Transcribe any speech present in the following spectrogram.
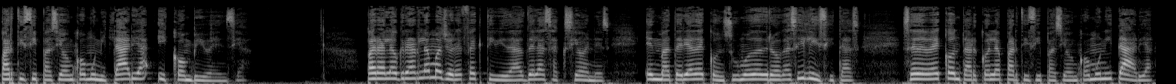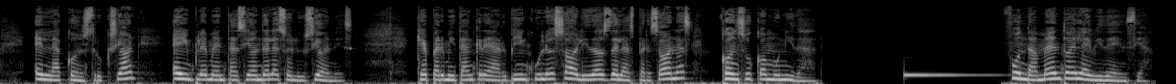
Participación comunitaria y convivencia. Para lograr la mayor efectividad de las acciones en materia de consumo de drogas ilícitas, se debe contar con la participación comunitaria en la construcción e implementación de las soluciones, que permitan crear vínculos sólidos de las personas con su comunidad. Fundamento en la evidencia.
